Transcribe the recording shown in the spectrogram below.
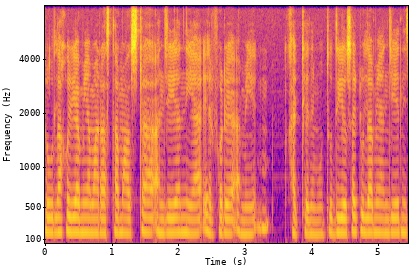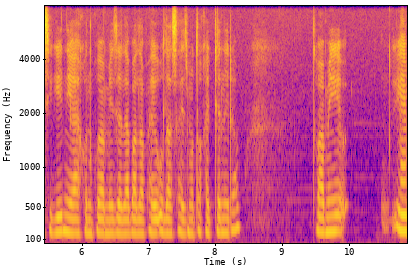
তো ওগুলা করি আমি আমার রাস্তা মাছটা আঞ্জিয়া নিয়া, এরপরে আমি খাটিয়া নিমু। তো দিও সাইড ওলা আমি আঞ্জিয়া নিছি গিয়ে, নিয়া এখন আমি জেলা বালা পাই ওলা সাইজ মতো খাটিয়া নিলাম তো আমি এই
